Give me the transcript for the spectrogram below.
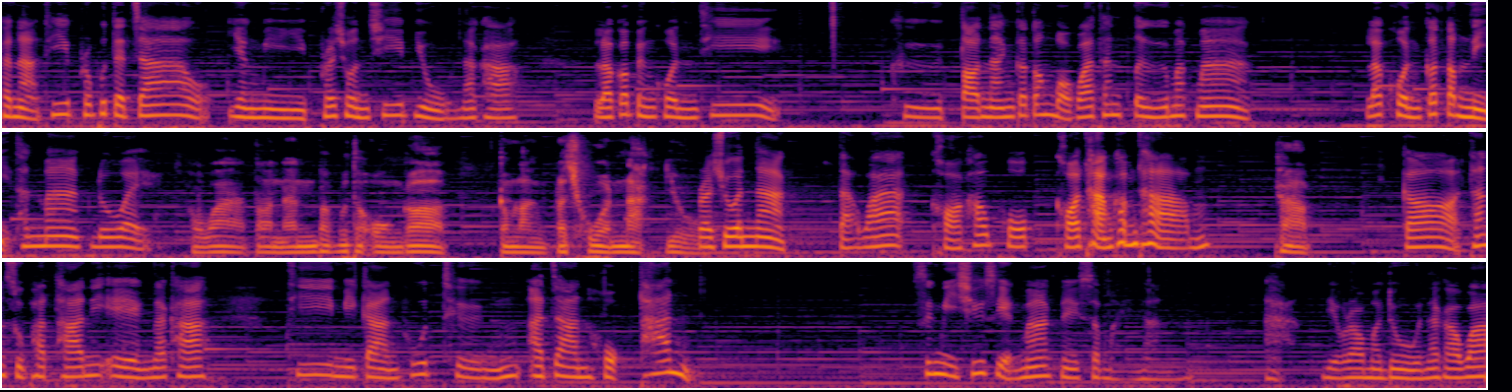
ขณะที่พระพุทธเจ้ายังมีพระชนชีพอยู่นะคะ แล้วก็เป็นคนที่คือตอนนั้นก็ต้องบอกว่าท่านตื้อมากๆ และคนก็ตำหนิท่านมากด้วย เพราะว่าตอนนั้นพระพุทธองค์ก็กำลังประชวรหนักอยู่ ประชวรหนัก แต่ว่าขอเข้าพบ ขอถามคำถาม ครับ ก็ท่านสุพัทธานี่เองนะคะ ที่มีการพูดถึงอาจารย์หกท่าน ซึ่งมีชื่อเสียงมากในสมัยนั้นอะเดี๋ยวเรามาดูนะคะว่า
